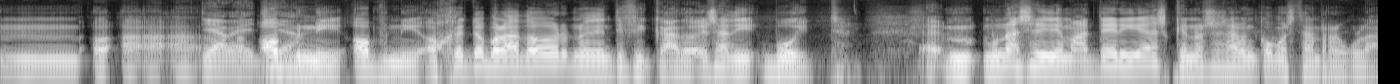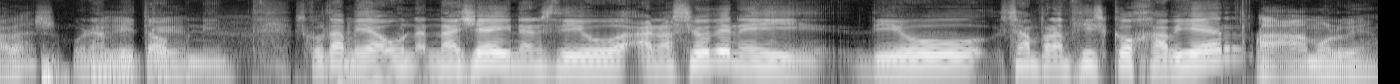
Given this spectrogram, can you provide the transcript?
mm, o- a- a- Ja veig, ja. ovni, ovni, objeto volador no identificado, és a dir, buit. Eh, una sèrie de matèries que no se saben com estan regulades. Un àmbit que- ovni. Escolta, mira, un, Nagein ens diu, en el seu DNI, diu San Francisco Javier Ah, molt bé.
